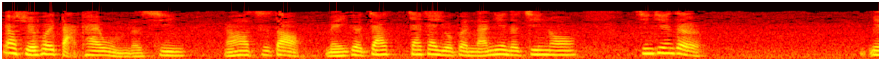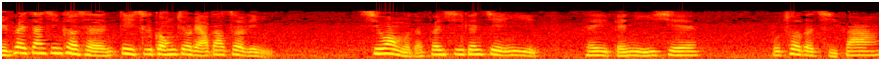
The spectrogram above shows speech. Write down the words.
要学会打开我们的心，然后知道每一个家家家有本难念的经哦。今天的。免费占星课程第四宫就聊到这里，希望我的分析跟建议可以给你一些不错的启发。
